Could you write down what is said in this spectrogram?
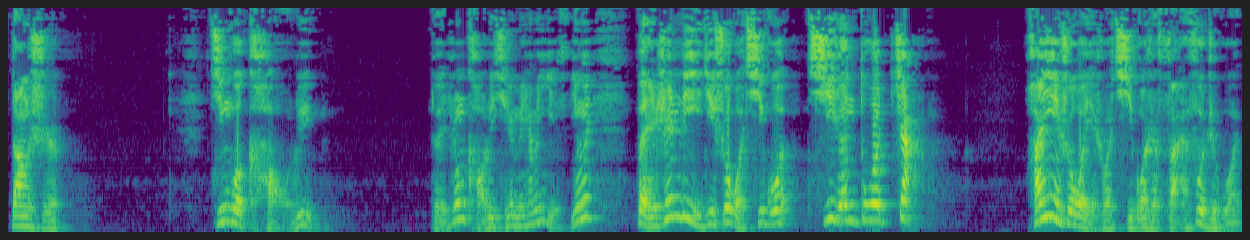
当时经过考虑，对这种考虑其实没什么意思，因为本身利己说过齐国齐人多诈，韩信说过也说齐国是反复之国，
